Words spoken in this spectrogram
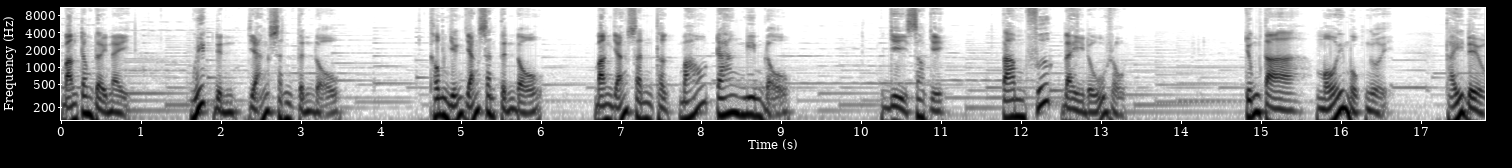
Bạn trong đời này Quyết định giảng sanh tịnh độ. Không những giảng sanh tịnh độ, Bạn giảng sanh thật báo trang nghiêm độ. Vì sao vậy? Tam phước đầy đủ rồi. Chúng ta mỗi một người Thấy đều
